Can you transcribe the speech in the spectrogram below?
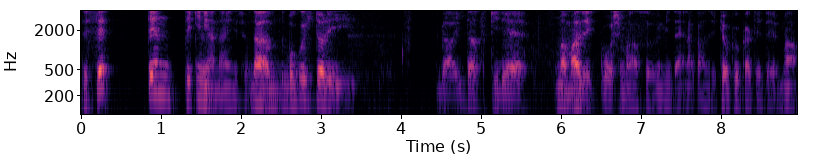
で接点的にはないんですよ。だから僕一人が板付きで、まあ、マジックをしますみたいな感じ。曲かけて、まあ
